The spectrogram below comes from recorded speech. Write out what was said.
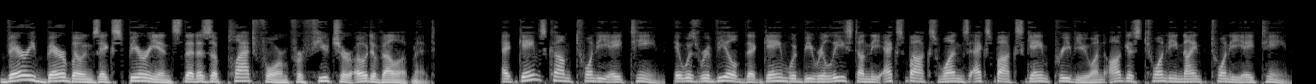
very barebones experience that is a platform for future O development. At Gamescom 2018, it was revealed that game would be released on the Xbox One's Xbox Game Preview on August 29, 2018.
